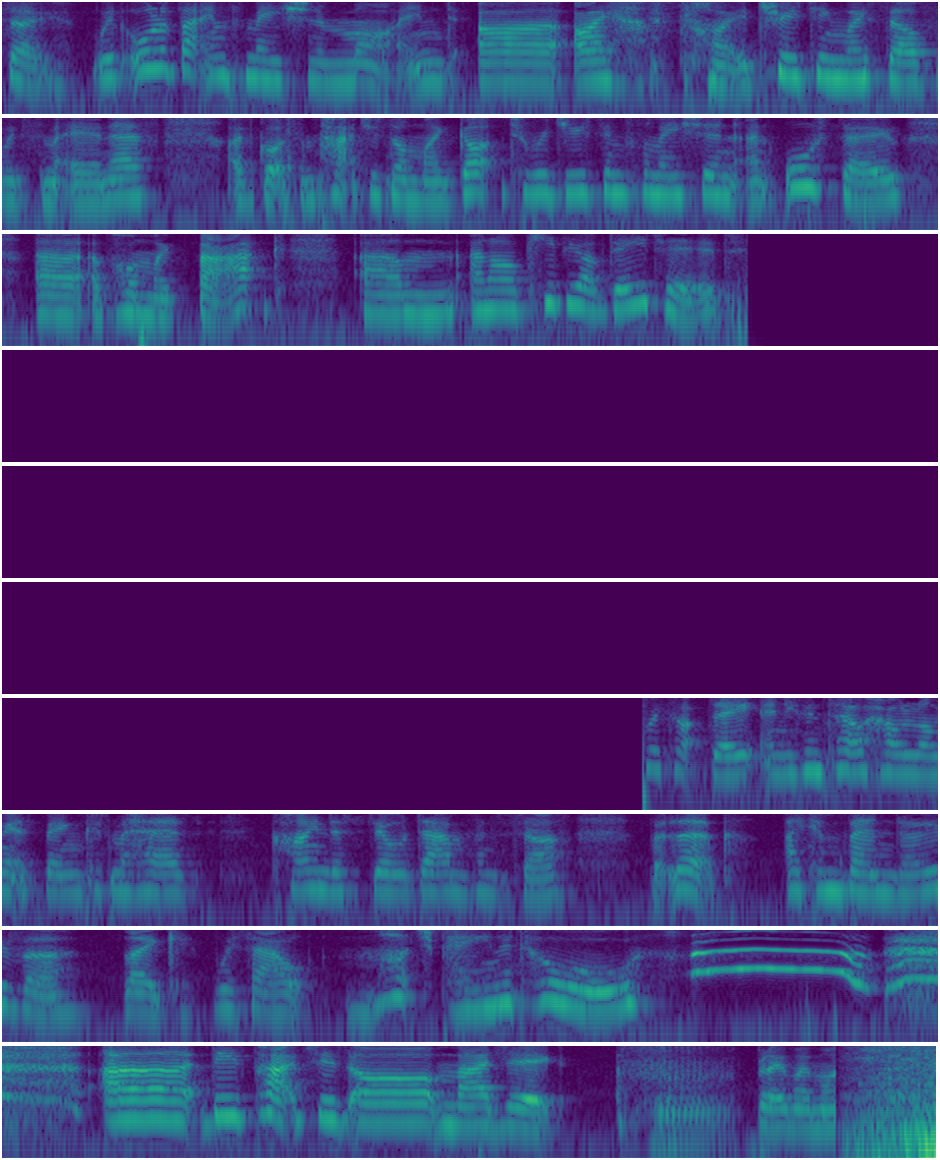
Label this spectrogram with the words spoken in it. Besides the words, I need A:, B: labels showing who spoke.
A: So, with all of that information in mind, uh, I have started treating myself with some ANF. I've got some patches on my gut to reduce inflammation and also uh, upon my back, um, and I'll keep you updated. Quick update and you can tell how long it's been because my hair's kind of still damp and stuff. But look I can bend over like without much pain at all. Uh, these patches are magic. Blow my mind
